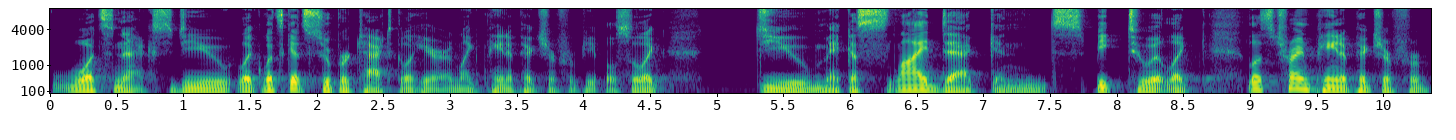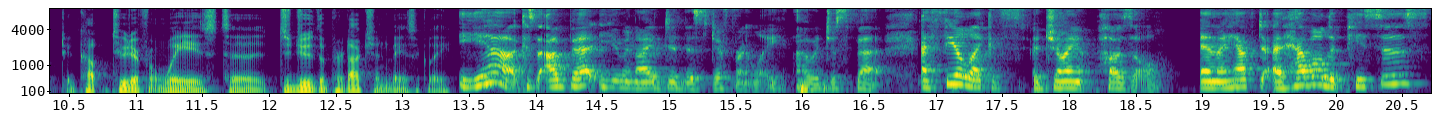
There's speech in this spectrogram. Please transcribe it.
What's next? Do you like, let's get super tactical here and like paint a picture for people. So, like, do you make a slide deck and speak to it like let's try and paint a picture for a couple two different ways to to do the production basically yeah because i bet you and i did this differently i would just bet i feel like it's a giant puzzle and i have to i have all the pieces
